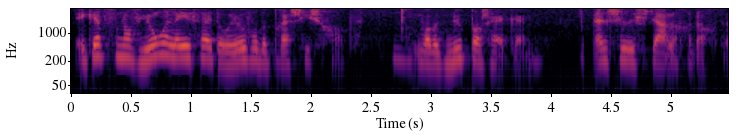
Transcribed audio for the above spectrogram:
Ik heb vanaf jonge leeftijd al heel veel depressies gehad wat ik nu pas herken. En suïcidale gedachten.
